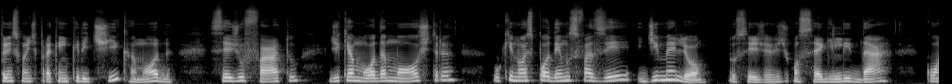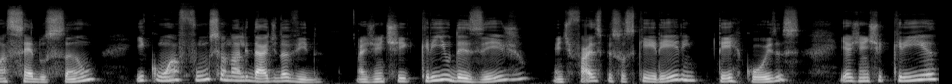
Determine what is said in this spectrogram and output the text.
principalmente para quem critica a moda, seja o fato de que a moda mostra o que nós podemos fazer de melhor. Ou seja, a gente consegue lidar com a sedução e com a funcionalidade da vida. A gente cria o desejo, a gente faz as pessoas quererem ter coisas e a gente cria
